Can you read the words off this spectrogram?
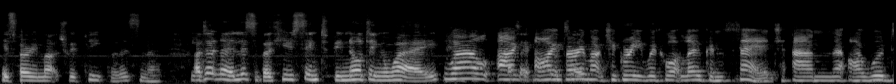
it's very much with people, isn't it? Yeah. I don't know, Elizabeth, you seem to be nodding away. Well, I, I, I very much agree with what Logan said. And I would,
